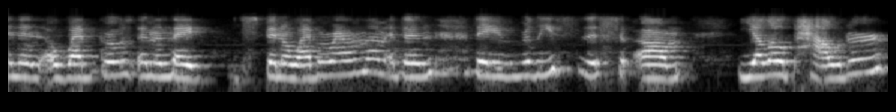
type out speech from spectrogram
and then a web grows, and then they spin a web around them, and then they release this um, yellow powder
